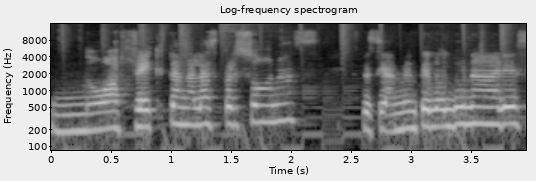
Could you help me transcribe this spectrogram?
no afectan a las personas, especialmente los lunares.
